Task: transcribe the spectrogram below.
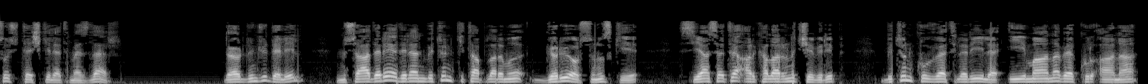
suç teşkil etmezler. Dördüncü delil, müsaade edilen bütün kitaplarımı görüyorsunuz ki, siyasete arkalarını çevirip, bütün kuvvetleriyle imana ve Kur'an'a,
